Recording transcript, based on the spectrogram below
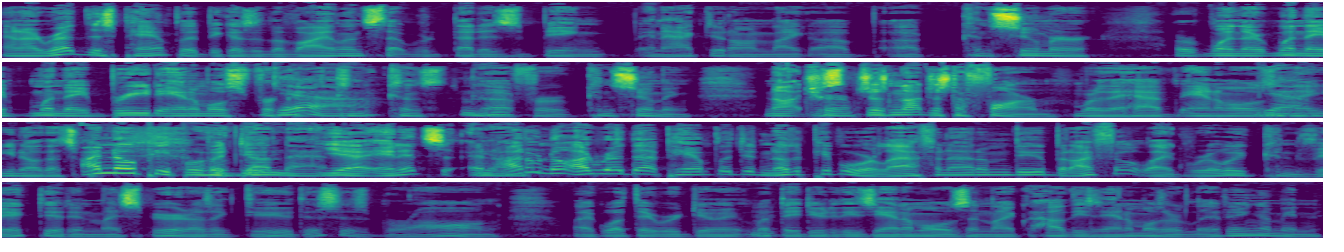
And I read this pamphlet because of the violence that were, that is being enacted on like a, a consumer or when they when they when they breed animals for Yeah. con, cons uh, for consuming, not just just not just a farm where they have animals Yeah. and they, you know that's I know people who've dude, done that. Yeah, and it's and I don't know. I read that pamphlet, and other people were laughing at him, dude. But I felt like really convicted in my spirit. I was like, dude, this is wrong. Like what they were doing, what they do to these animals, and like how these animals are living. I mean,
